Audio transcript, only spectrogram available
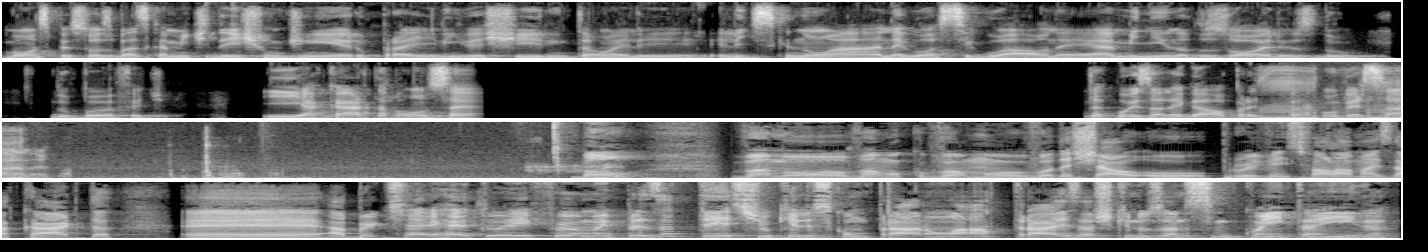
Bom, as pessoas basicamente deixam dinheiro para ele investir. Então ele, ele diz que não há negócio igual, né? É a menina dos olhos do, do Buffett. E a carta, bom, sai muita coisa legal para conversar, né? Bom, vamos, vamos, vamos, vou deixar o pro Ivens falar mais da carta. É, a Berkshire Hathaway foi uma empresa têxtil que eles compraram lá atrás, acho que nos anos 50 ainda.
